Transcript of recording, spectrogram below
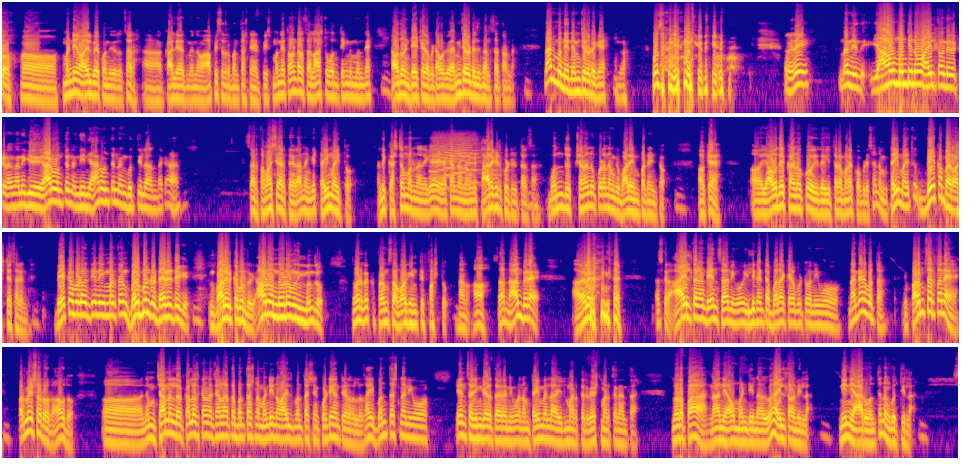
ಮಂಡಿನ ಆಯಿಲ್ ಬೇಕು ಅಂದಿದ್ರು ಸರ್ ಖಾಲಿ ಆದ್ಮೇಲೆ ನಾವು ಆಫೀಸ್ ಹತ್ರ ಬಂದ ತಕ್ಷಣ ಎರಡು ಪೀಸ್ ಮೊನ್ನೆ ತೊಗೊಂಡ್ರೆ ಸರ್ ಲಾಸ್ಟ್ ಒಂದು ತಿಂಗಳ ಮುಂದೆ. ಯಾವುದೋ ಒಂದು ಡೇಟ್ ಹೇಳ್ಬಿಟ್ಟು ಅವಾಗ ಎಂ ಜಿ ರೋಡ್ ಇದ್ನಲ್ಲ ಸರ್ ತೊಗೊಂಡೆ. ನಾನು ಬಂದಿದ್ದೆ ಎಂ ಜಿ ರೋಡ್ಗೆ. ಹ್ಞೂ ಸರ್ ನೀವು ಬಂದಿದ್ದೀನಿ ಆಮೇಲೆ ನಾನು ಯಾವ ಯಾವ ಮಂಡಿನೋ ಆಯಿಲ್ ತೊಗೊಂಡಿರೋ ಕಣ. ನನಗೆ ಯಾರು ಅಂತ ನೀನು ಯಾರು ಅಂತ ನಂಗೆ ಗೊತ್ತಿಲ್ಲ ಅಂದಾಗ ಸರ್ ತಮಾಷೆ ಆಡ್ತಾ ಇರ ನನಗೆ ಟೈಮ್ ಆಯಿತು. ಅಲ್ಲಿ ಕಸ್ಟಮರ್ ನನಗೆ, ಯಾಕಂದ್ರೆ ನಮಗೆ ಟಾರ್ಗೆಟ್ ಕೊಟ್ಟಿರ್ತಾರೆ ಸರ್ ಒಂದು ಕ್ಷಣನೂ ಕೂಡ ನಮಗೆ ಭಾಳ ಇಂಪಾರ್ಟೆಂಟು ಓಕೆ ಯಾವುದೇ ಕಾರಣಕ್ಕೂ ಇದು ಈ ಥರ ಮಾಡಕ್ ಹೋಗ್ಬಿಡಿ ಸರ್ ನಮ್ಗೆ ಟೈಮ್ ಆಯ್ತು. ಬೇಕಾ ಬೇಡ ಅಷ್ಟೇ ಸರ್ ಅಂತ ಬೇಕಾ ಬೇಡ ಅಂತ ಹಿಂಗ್ ಮಾಡ್ತಾರೆ ಬರ್ಬಂದ್ರು ಡೈರೆಕ್ಟ್ ಆಗಿ. ಹಿಂಗ್ ಬಾಲ್ ಇಟ್ಕೊಂಡ್ಬಂದ್ರು ಯಾರು ಒಂದು ನೋಡೋ ಹಿಂಗೆ ಬಂದ್ರು. ನೋಡ್ಬೇಕು ಸರ್ ಅವಾಗ ಎಂಟ್ರಿ ಫಸ್ಟ್ ನಾನು, ಹಾ ಸರ್ ನಾನು ಬೇರೆ. ಅವೆಲ್ಲ ನಮಸ್ಕಾರ, ಆಯಿಲ್ ತಗೊಂಡು ಏನ್ ಸರ್ ನೀವು? ಇಲ್ಲಿ ಗಂಟೆ ಬರ ಕೇಳ್ಬಿಟ್ಟು ನೀವು ನಾನೇನ ಗೊತ್ತಾ? ನೀವು ಪರಮ್ ಸರ್ ತಾನೇ? ಪರಮೇಶ್ವರ್ ಅವರು, ಹೌದು. ನಮ್ಮ ಚಾನಲ್ ಕಲರ್ಸ್ ಕನ್ನಡ ಚಾನಲ್ ಅಂತ ಬಂದ ತಕ್ಷಣ ಮಂಡಿ ನಾವು ಆಯಿಲ್ ಬಂದ ತಕ್ಷಣ ಕೊಡಿ ಅಂತ ಹೇಳಿದ್ರಲ್ಲ ಸರ್ ಬಂದ ತಕ್ಷಣ ನೀವು ಏನ್ ಸರ್ ಹಿಂಗೆ ಹೇಳ್ತಾರೆ ನೀವು? ನಮ್ಮ ಟೈಮ್ ಎಲ್ಲ ಇದು ಮಾಡ್ತಾರೆ ವೇಸ್ಟ್ ಮಾಡ್ತೇನೆ ಅಂತ. ನೋಡಪ್ಪ, ನಾನು ಯಾವ ಮಂಡಿನ ಆಯಿಲ್ ತಗೊಂಡಿಲ್ಲ. ನೀನು ಯಾರು ಅಂತ ನಂಗೆ ಗೊತ್ತಿಲ್ಲ.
